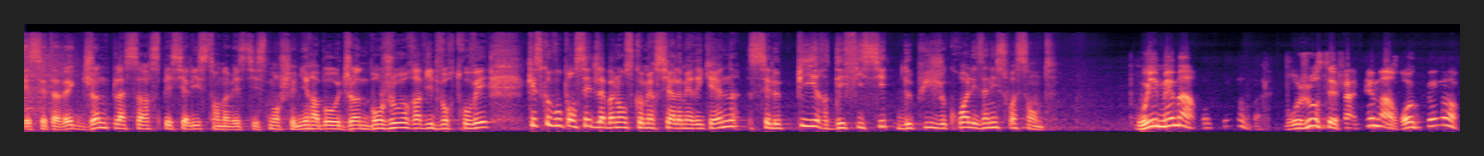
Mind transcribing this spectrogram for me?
Et c'est avec John Plassard, spécialiste en investissement chez Mirabeau. John, bonjour, ravi de vous retrouver. Qu'est-ce que vous pensez de la balance commerciale américaine? C'est le pire déficit depuis, je crois, les années 60. Oui, même un record. Bonjour Stéphane, même un record.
